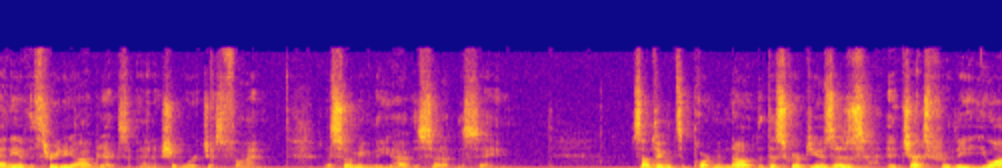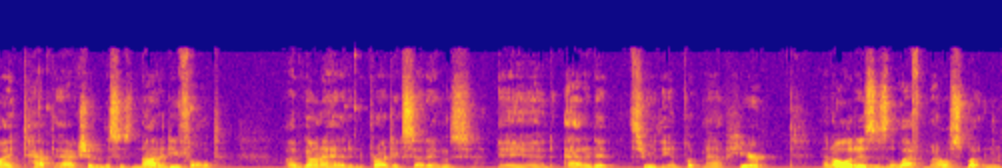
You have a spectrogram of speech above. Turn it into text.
any of the 3D objects and it should work just fine assuming that you have the setup the same. Something that's important to note that this script uses, it checks for the UI tapped action. This is not a default. I've gone ahead into project settings and added it through the input map here and all it is is the left mouse button.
